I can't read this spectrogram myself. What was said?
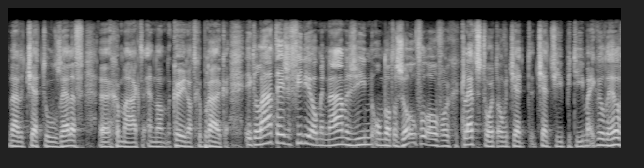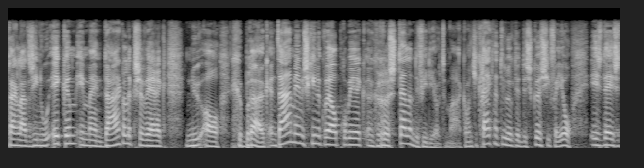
naar de chat tool zelf uh, gemaakt en dan kun je dat gebruiken. Ik laat deze video met name zien omdat er zoveel over gekletst wordt over ChatGPT, Chat maar ik wilde heel graag laten zien hoe ik hem in mijn dagelijkse werk nu al gebruik. En daarmee misschien ook wel probeer ik een geruststellende video te maken, want je krijgt natuurlijk de discussie van joh, is deze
